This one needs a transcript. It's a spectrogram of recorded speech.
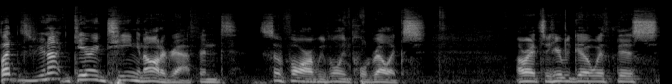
but you're not guaranteeing an autograph. And so far, we've only pulled relics. All right, so here we go with this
